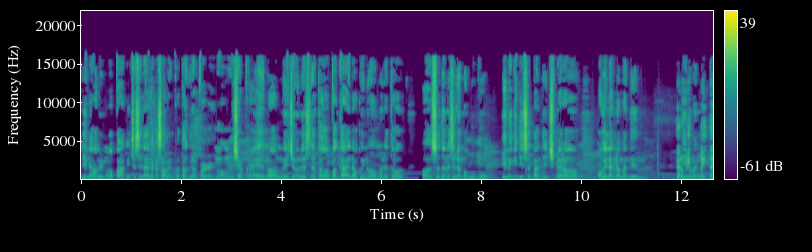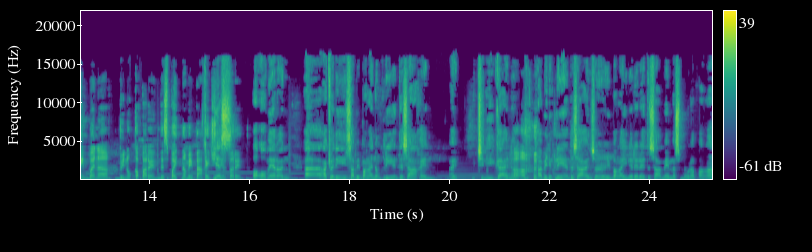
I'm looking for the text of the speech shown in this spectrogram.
yun na, may mga package sila na kasama yung photographer. Oh, Mm-mm. Syempre, ma'am, may jealous na to. Pagka ano, kinuha mo na to. Oh, so doon na sila magbubook. Yun lang yung disadvantage. Pero okay lang naman din. Pero may, naman. may time ba na binook ka pa rin despite na may package Yes. deal pa rin? Oo, meron. Ah, actually, sabi pa nga nung kliyente sa akin, ay, chinika, ano? Oo. Sabi ng kliyente sa akin, sir, iba nga yung nirereto sa amin, mas mura pa nga.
